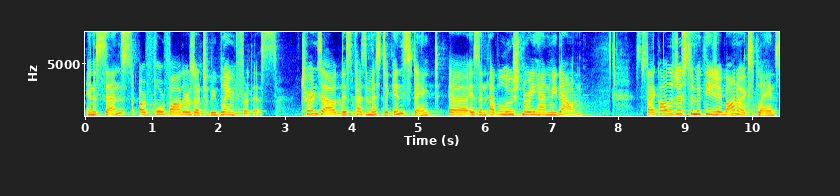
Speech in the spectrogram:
In a sense, our forefathers are to be blamed for this. Turns out this pessimistic instinct uh, is an evolutionary hand-me-down. Psychologist Timothy J. Bono explains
